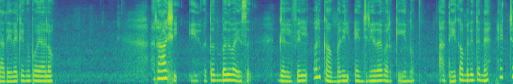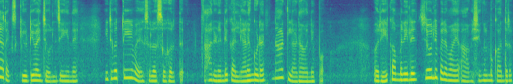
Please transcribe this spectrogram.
കഥയിലേക്ക് അങ്ങ് പോയാലോ. റാഷി ഇരുപത്തൊൻപത് വയസ്സ്. ഗൾഫിൽ ഒരു കമ്പനിയിൽ എൻജിനീയറായി വർക്ക് ചെയ്യുന്നു. അതേ കമ്പനി തന്നെ എച്ച് ആർ എക്സിക്യൂട്ടീവായി ജോലി ചെയ്യുന്ന. ഇരുപത്തിയേഴ് വയസ്സുള്ള സുഹൃത്ത്. അരുണന്റെ കല്യാണം കൂടാൻ നാട്ടിലാണ് അവനിപ്പോൾ. ഒരേ കമ്പനിയിലെ ജോലിപരമായ ആവശ്യങ്ങൾ മുഖാന്തരം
